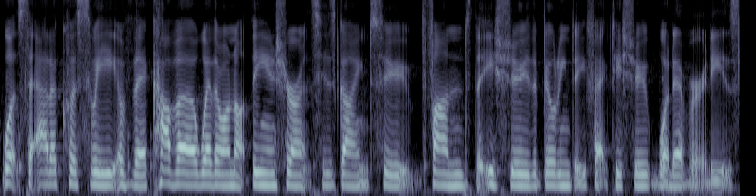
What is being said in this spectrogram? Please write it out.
what's the adequacy of their cover, whether or not the insurance is going to fund the issue, the building defect issue, whatever it is.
